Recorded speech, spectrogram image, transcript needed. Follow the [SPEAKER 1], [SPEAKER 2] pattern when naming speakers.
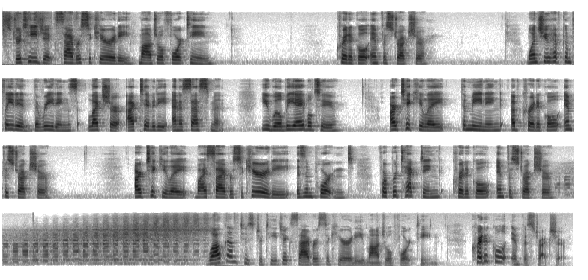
[SPEAKER 1] Strategic Cybersecurity, Module 14. Critical Infrastructure. Once you have completed the readings, lecture, activity, and assessment, you will be able to articulate the meaning of critical infrastructure, articulate why cybersecurity is important for protecting critical infrastructure.
[SPEAKER 2] Welcome to Strategic Cybersecurity Module 14, Critical Infrastructure.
